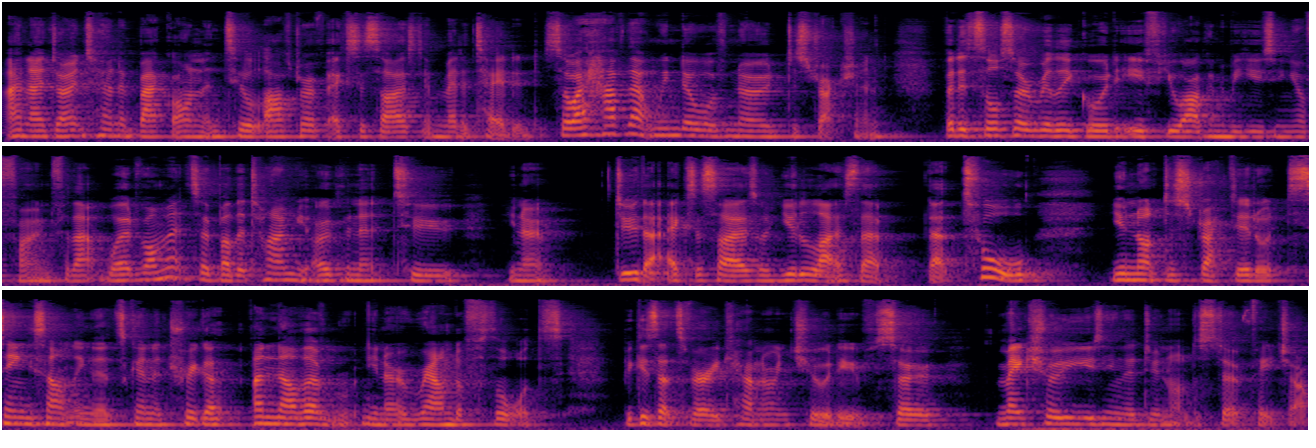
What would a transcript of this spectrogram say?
and I don't turn it back on until after I've exercised and meditated. So I have that window of no distraction. But it's also really good if you are going to be using your phone for that word vomit. So by the time you open it to, you know, do that exercise or utilize that that tool, you're not distracted or seeing something that's going to trigger another, you know, round of thoughts because that's very counterintuitive. So make sure you're using the do not disturb feature.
